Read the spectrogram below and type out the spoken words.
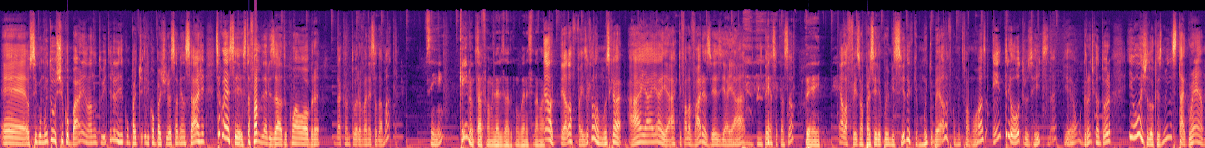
é, eu sigo muito o Chico Barney lá no Twitter, ele, ele compartilhou essa mensagem. Você conhece, está familiarizado com a obra da cantora Vanessa da Mata? Sim. Quem não tá familiarizado com Vanessa da Mata? Ela, ela faz aquela música Ai, ai, ai, ai, que fala várias vezes ai, ai, não tem essa canção? Tem. Ela fez uma parceria com o Emicida, que é muito bela, ficou muito famosa, entre outros hits, né? Que é uma grande cantora. E hoje, Lucas, no Instagram,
